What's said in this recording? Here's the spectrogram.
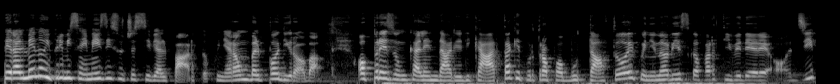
per almeno i primi sei mesi successivi al parto, quindi era un bel po' di roba. Ho preso un calendario di carta che purtroppo ho buttato e quindi non riesco a farti vedere oggi,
